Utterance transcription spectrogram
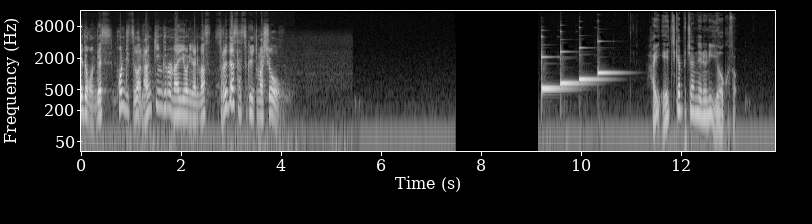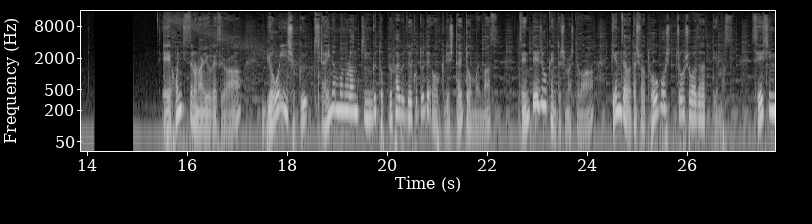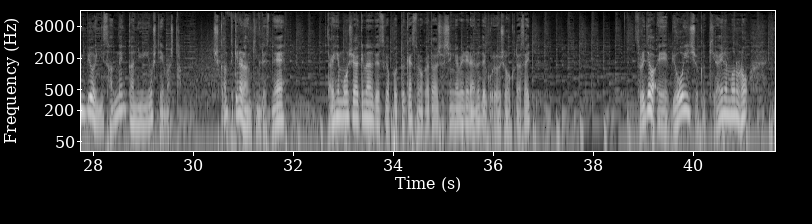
エドゴンです。本日はランキングの内容になります。それでは早速いきましょう。はい、H キャップチャンネルにようこそ。えー、本日の内容ですが、病院食嫌いなものランキングトップ5ということでお送りしたいと思います。前提条件としましては、現在私は統合失調症を患っています。精神病院に3年間入院をしていました。主観的なランキングですね。大変申し訳ないのですが、ポッドキャストの方は写真が見れないのでご了承ください。それでは、えー、病院食嫌いなものの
